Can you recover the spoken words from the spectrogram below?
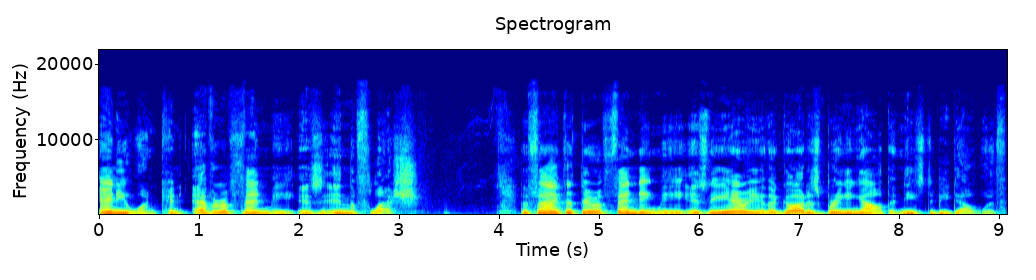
anyone can ever offend me is in the flesh. The fact that they're offending me is the area that God is bringing out that needs to be dealt with.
